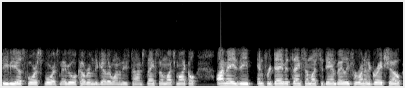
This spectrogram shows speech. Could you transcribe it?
CBS 4 Sports. Maybe we'll cover him together one of these times. Thanks so much, Michael. I'm AZ, in for David. Thanks so much to Dan Bailey for running a great show.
